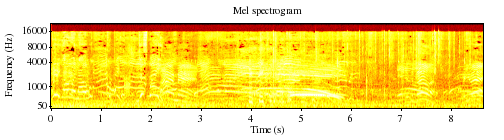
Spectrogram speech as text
Where you going, though? Just wait. Iron Man. Isabella, where you at?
